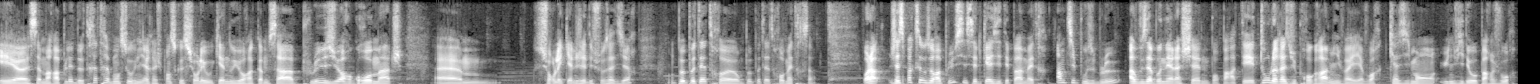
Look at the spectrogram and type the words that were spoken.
Et euh, ça m'a rappelé de très très bons souvenirs. Et je pense que sur les week-ends où il y aura comme ça plusieurs gros matchs euh, sur lesquels j'ai des choses à dire, on peut peut-être euh, remettre ça. Voilà, j'espère que ça vous aura plu. Si c'est le cas, n'hésitez pas à mettre un petit pouce bleu, à vous abonner à la chaîne pour pas rater tout le reste du programme. Il va y avoir quasiment une vidéo par jour.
